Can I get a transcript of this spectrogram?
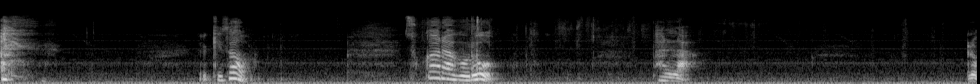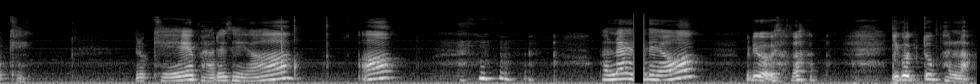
이렇게 해서 숟가락으로 발라. 이렇게. 이렇게 바르세요. 어? 발라야 돼요. 그리고 여기다가 이것도 발라.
